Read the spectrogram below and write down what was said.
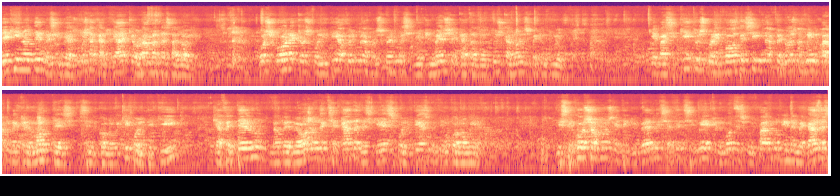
δεν γίνονται με συνδυασμούς στα χαρτιά και οράματα στα λόγια. Ω χώρα και ως πολιτεία πρέπει να προσφέρουμε συγκεκριμένους και κατανοητούς κανόνες παιχνιδιού και βασική τους προπόθεση είναι αφενός να μην υπάρχουν εκκρεμότητες στην οικονομική πολιτική και αφετέρου να βεβαιώνονται ξεκάθαρες σχέσεις πολιτείας με την οικονομία. Δυστυχώς όμως για την κυβέρνηση αυτή τη στιγμή οι εκκρεμότητες που υπάρχουν είναι μεγάλες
